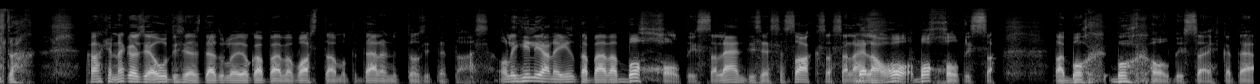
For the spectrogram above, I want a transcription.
tota, kaiken näköisiä uutisia sitä tulee joka päivä vastaan, mutta täällä nyt on sitten taas. Oli hiljainen iltapäivä Bocholt,issa läntisessä Saksassa, lähellä Ho- Bocholtissa, tai Boch, Bocholtissa ehkä tämä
